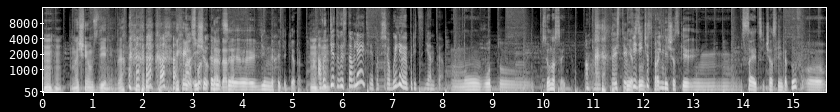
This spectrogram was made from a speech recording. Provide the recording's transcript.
Угу. Начнем с денег, да? Михаил, а, еще коллекция э, винных этикеток. А вы где-то выставляете это все? Были прецеденты? Ну, вот э, все на сайте. Ага, то есть Нет, ну, физически... Ну, практически сайт сейчас не готов э,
